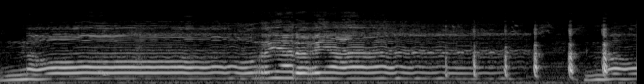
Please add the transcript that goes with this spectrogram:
Non, rien de rien. Non,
